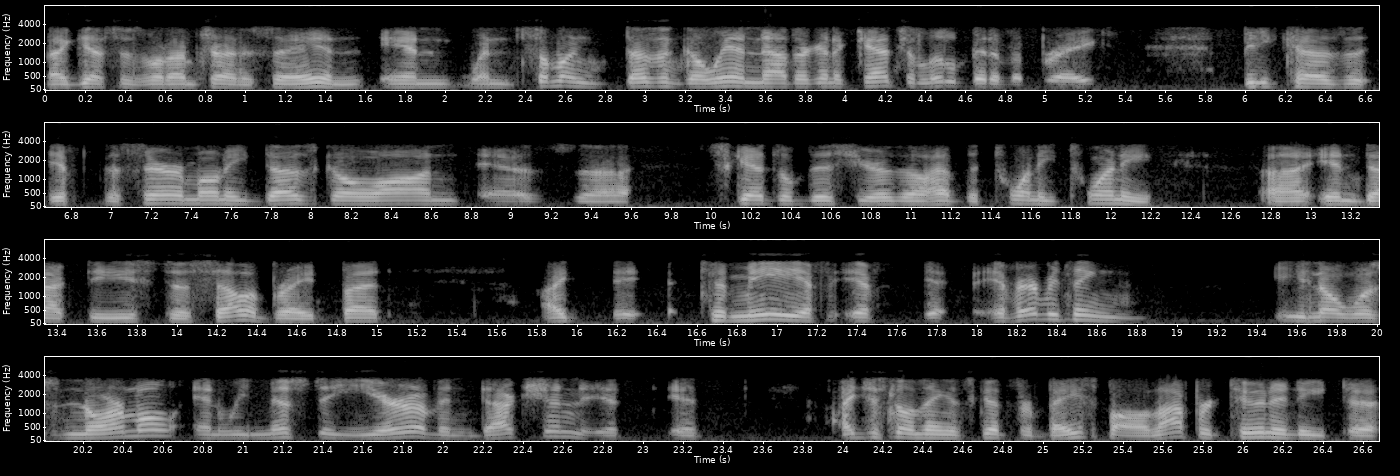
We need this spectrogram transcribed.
I guess is what I'm trying to say. And and when someone doesn't go in, now they're going to catch a little bit of a break because if the ceremony does go on as uh, scheduled this year, they'll have the 2020 uh, inductees to celebrate. But I, to me, if if if everything you know was normal and we missed a year of induction, it it I just don't think it's good for baseball. An opportunity to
